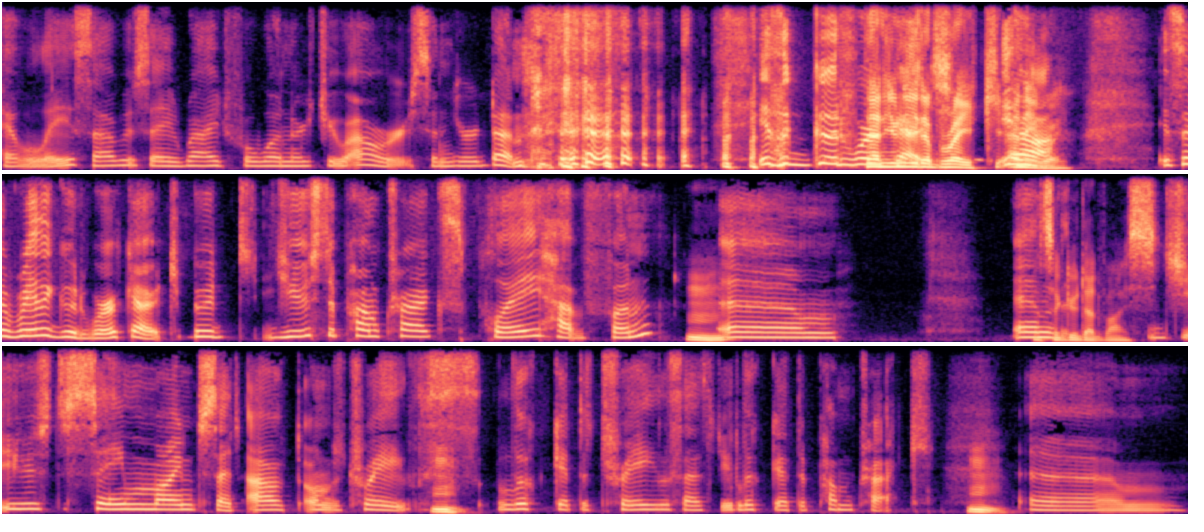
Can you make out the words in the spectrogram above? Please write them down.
heavily, so I would say ride for one or two hours and you're done. it's a good workout. Then you need a break Yeah. anyway. It's a really good workout, but use the pump tracks, play, have fun, Mm. um, and That's a good advice. use the same mindset out on the trails. Mm. Look at the trails as you look at the pump track. Mm. Um,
